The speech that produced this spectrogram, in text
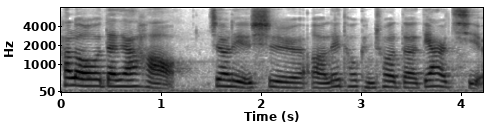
Hello，大家好。这里是呃 Little Control 的第二期，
